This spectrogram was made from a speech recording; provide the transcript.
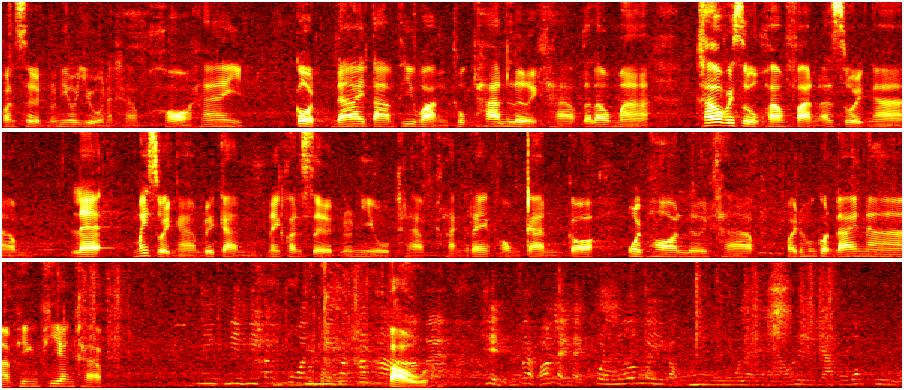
คอนเสิร์ตนุนิวอยู่นะครับ ขอให้กดได้ตามที่หวังทุกท่านเลยครับ แล้วเรามาเข้าไปสู่ความฝันอันสวยงาม และไม่สวยงามด้วยกันในคอนเสิร์ตนุนิวครับ ครั้งแรกพร้อมกันก็อวยพรเลยครับขอให้ทุกคนกดได้นะเพียงเพียงๆครับ มีมีมีสักคนที่สักท่าทงเป่า เห็นแบบว่าหลาย ๆ คนเริ่มไปแบบมูแล้วอะไรอย่างเงี้ยเพราะว่ากลัว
